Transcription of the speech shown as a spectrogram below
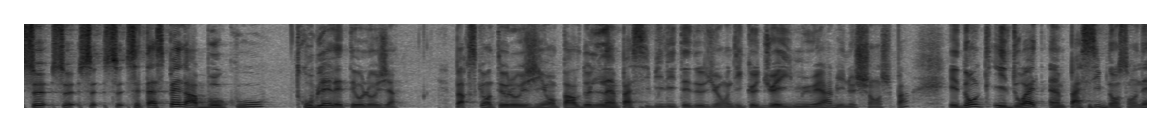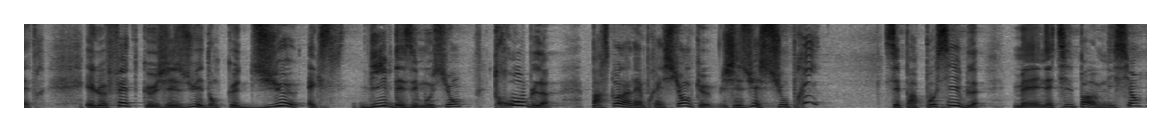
cet aspect-là a beaucoup troublé les théologiens. Parce qu'en théologie, on parle de l'impassibilité de Dieu. On dit que Dieu est immuable, il ne change pas. Et donc, il doit être impassible dans son être. Et le fait que Jésus et donc que Dieu vive des émotions trouble. Parce qu'on a l'impression que Jésus est surpris. C'est pas possible. Mais n'est-il pas omniscient?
